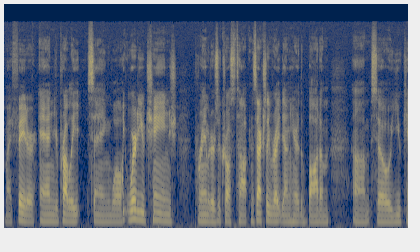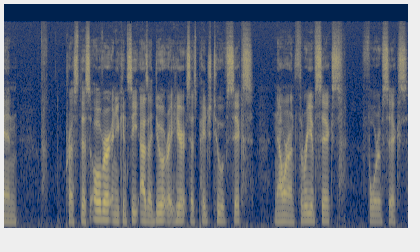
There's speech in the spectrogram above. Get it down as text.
my fader. And you're probably saying, well, where do you change parameters across the top. And it's actually right down here at the bottom. Um, so you can press this over and you can see as I do it right here, it says page two of six. Now we're on three of six, four of six,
